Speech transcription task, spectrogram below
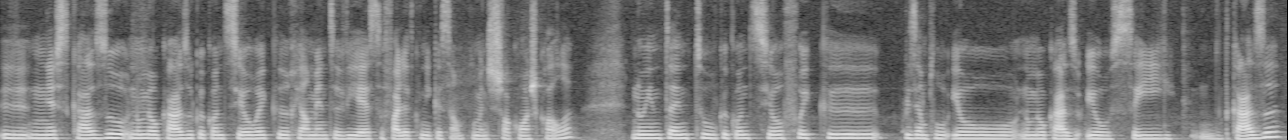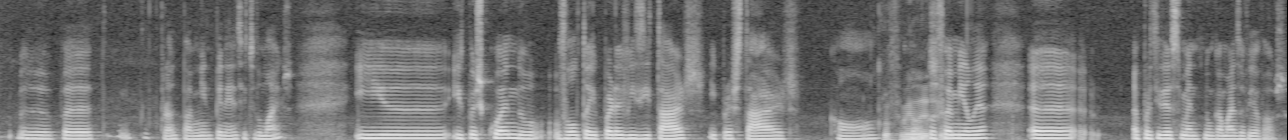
Neste caso, no meu caso, o que aconteceu é que realmente havia essa falha de comunicação, pelo menos só com a escola. No entanto, o que aconteceu foi que, por exemplo, eu, no meu caso, eu saí de casa eh, para, pronto, para a minha independência e tudo mais. E, eh, e depois, quando voltei para visitar e para estar com, Com a família, com a sim. família, eh, a partir desse momento nunca mais ouvi a voz.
